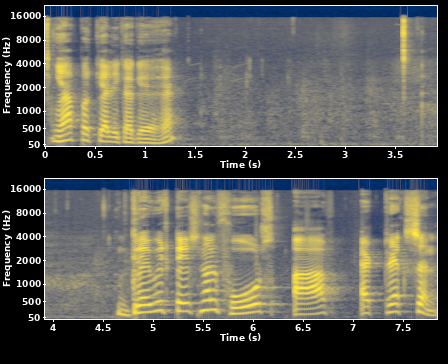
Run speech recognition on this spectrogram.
यहाँ पर क्या लिखा गया है? Gravitational force of attraction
